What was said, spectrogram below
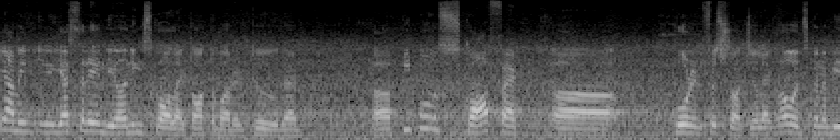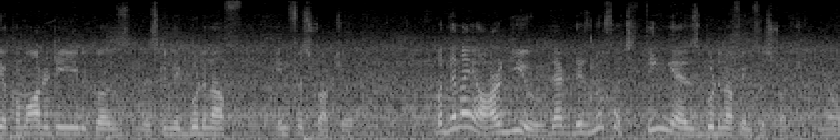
yeah, I mean, you know, yesterday in the earnings call, I talked about it too. That uh, people scoff at uh, core infrastructure, like, oh, it's going to be a commodity because it's going to be good enough infrastructure. But then I argue that there's no such thing as good enough infrastructure, you know,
